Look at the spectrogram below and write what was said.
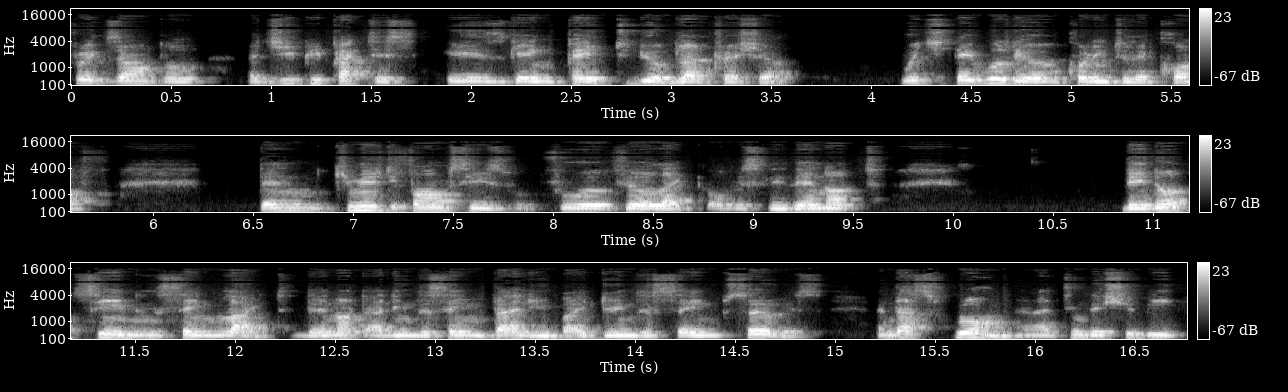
for example, a GP practice is getting paid to do a blood pressure, which they will do according to their QOF, then community pharmacies feel, feel like obviously they're not they're not seen in the same light. They're not adding the same value by doing the same service, and that's wrong. And I think there should be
